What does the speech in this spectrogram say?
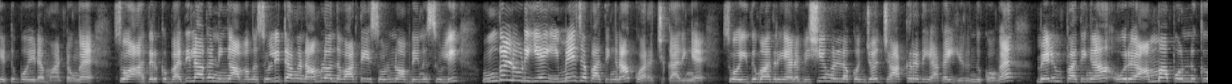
கெட்டு போயிட மாட்டோங்க. ஸோ அதற்கு பதிலாக நீங்கள் அவங்க சொல்லிட்டாங்க நாமளும் அந்த வார்த்தையை சொல்லணும் அப்படின்னு சொல்லி உங்களுடைய இமேஜை பார்த்தீங்கன்னா குறைச்சிக்காதீங்க. ஸோ இது மாதிரியான விஷயங்களில் கொஞ்சம் ஜாக்கிரதையாக இருந்துக்கோங்க. மேலும் பார்த்தீங்கன்னா ஒரு அம்மா பொண்ணுக்கு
